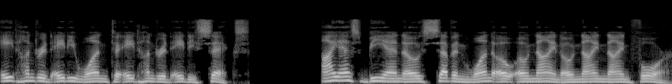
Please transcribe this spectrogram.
881–886. ISBN 0710090994.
